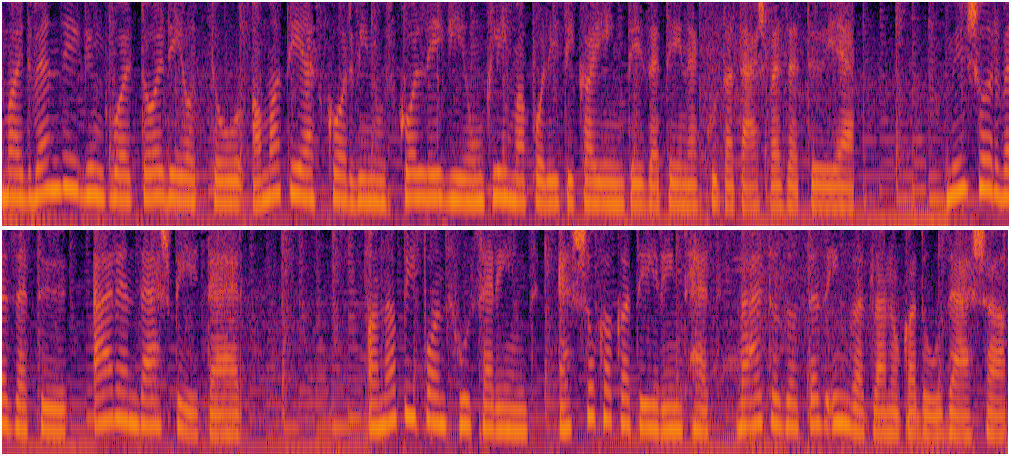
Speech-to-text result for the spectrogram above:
Majd vendégünk volt Toldi Otto, a Matthias Corvinus Kollégium Klímapolitikai Intézetének kutatásvezetője. Műsorvezető, Árendás Péter. A napi.hu szerint ez sokakat érinthet, változott az ingatlanok adózása.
